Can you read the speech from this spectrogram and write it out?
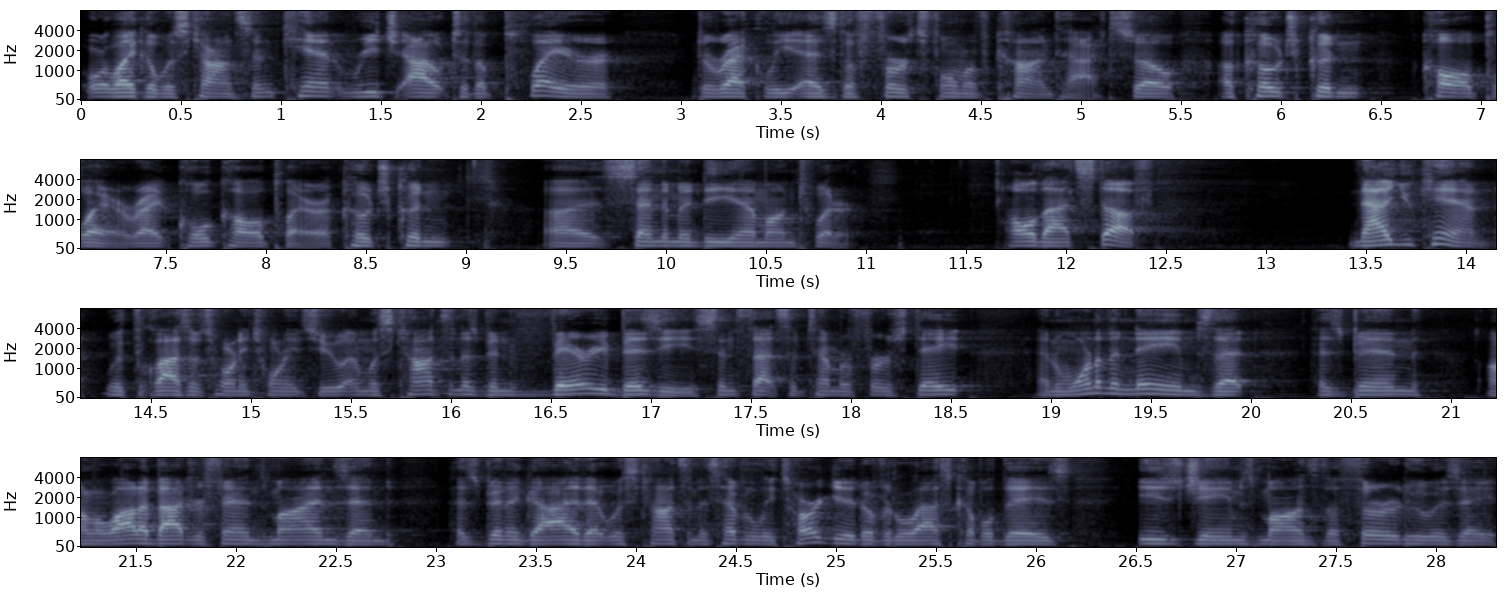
or like a Wisconsin can't reach out to the player directly as the first form of contact. So a coach couldn't call a player, right? Cold call a player. A coach couldn't uh, send him a DM on Twitter. All that stuff. Now you can with the class of 2022, and Wisconsin has been very busy since that September 1st date. And one of the names that has been on a lot of Badger fans' minds and has been a guy that Wisconsin has heavily targeted over the last couple days is James Monds III, who is a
